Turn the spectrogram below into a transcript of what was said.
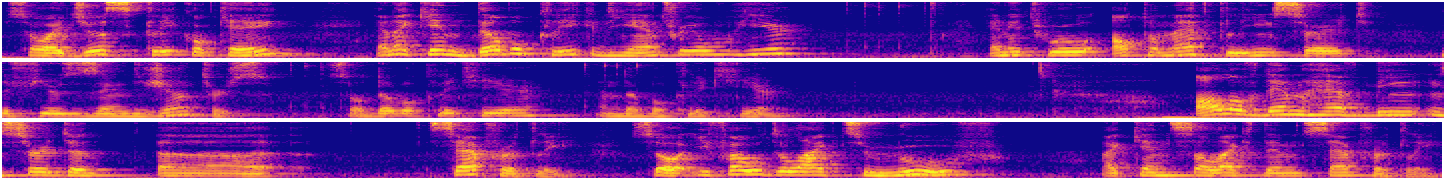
So I just click OK and I can double click the entry over here and it will automatically insert the fuses and disjunctors. So double click here and double click here. All of them have been inserted uh, separately. So if I would like to move, I can select them separately.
